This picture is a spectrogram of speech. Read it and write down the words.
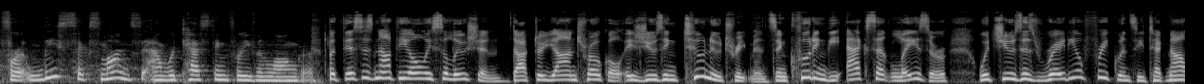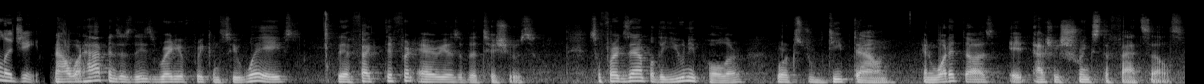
for at least six months, and we're testing for even longer. But this is not the only solution. Dr. Jan Trokel is using two new treatments, including the Accent Laser, which uses radio frequency technology. Now, what happens is these radio frequency waves they affect different areas of the tissues. So, for example, the unipolar works deep down, and what it does, it actually shrinks the fat cells.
